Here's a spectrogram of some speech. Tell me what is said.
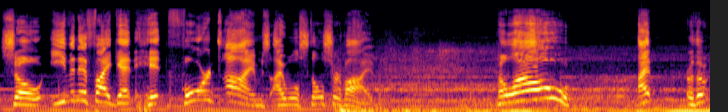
So even if I get hit four times, I will still survive. Hello? I are those,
